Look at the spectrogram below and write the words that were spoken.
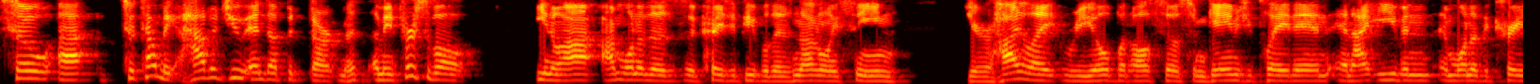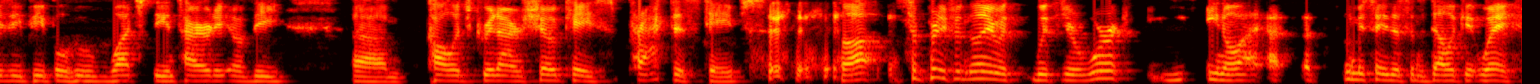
So, uh, so tell me, how did you end up at Dartmouth? I mean, first of all, you know, I, I'm one of those uh, crazy people that has not only seen your highlight reel, but also some games you played in, and I even am one of the crazy people who watched the entirety of the um, college gridiron showcase practice tapes. so, I, so I'm pretty familiar with with your work. You, you know, I, I, let me say this in a delicate way.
